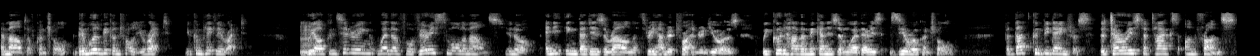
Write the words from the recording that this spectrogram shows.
amount of control. There will be control. You're right. You're completely right. Mm-hmm. We are considering whether for very small amounts, you know, anything that is around 300, 400 euros, we could have a mechanism where there is zero control. But that could be dangerous. The terrorist attacks on France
